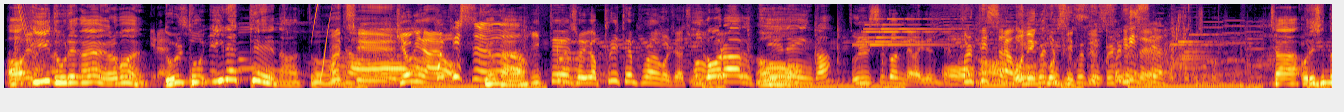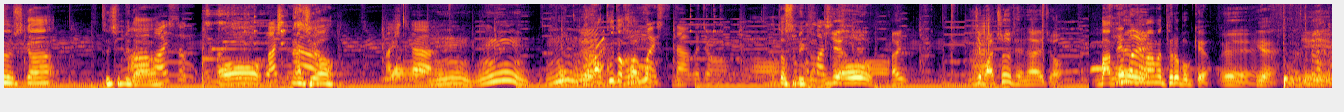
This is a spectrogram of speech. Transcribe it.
어, 이 노래가요 여러분 놀토 1회 때 나왔던 그렇지. 기억이 나요 골피스. 기억나요? 이때 저희가 프리템포라는 걸 제가 처음 이거랑 어. DNA인가? 을 쓰던 내가 이랬는데 어. 풀피스라고 모닝 쿨피스, 쿨피스. 골피스. 자 우리 신동 씨가 드십니다 아 맛있어. 어 맛있다. 하시오 맛있다. 음 음. 네. 아 꾸덕하고. 너무 맛있다 그죠. 어떻습니까? 이제 어. 아니, 이제 맞춰도 되나요 저? 맛표현 좀 한번 들어볼게요. 예. 예. 아니,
